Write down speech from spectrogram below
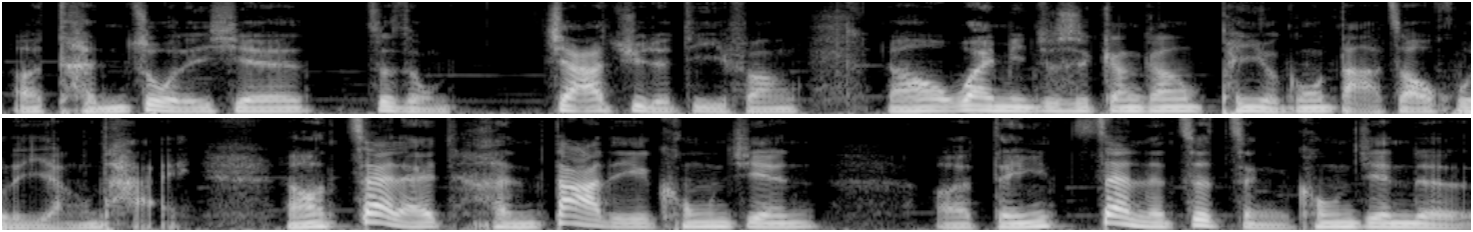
呃藤做的一些这种家具的地方，然后外面就是刚刚朋友跟我打招呼的阳台，然后再来很大的一个空间，呃，等于占了这整个空间的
